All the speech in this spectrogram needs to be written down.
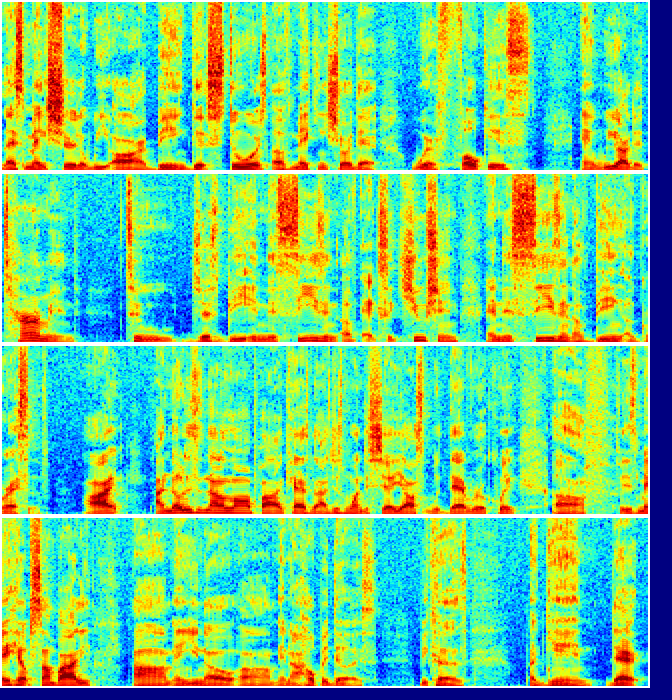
Let's make sure that we are being good stewards of making sure that we're focused and we are determined to just be in this season of execution and this season of being aggressive. All right. I know this is not a long podcast, but I just wanted to share y'all with that real quick. Uh, this may help somebody, um, and you know, um, and I hope it does because, again, that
